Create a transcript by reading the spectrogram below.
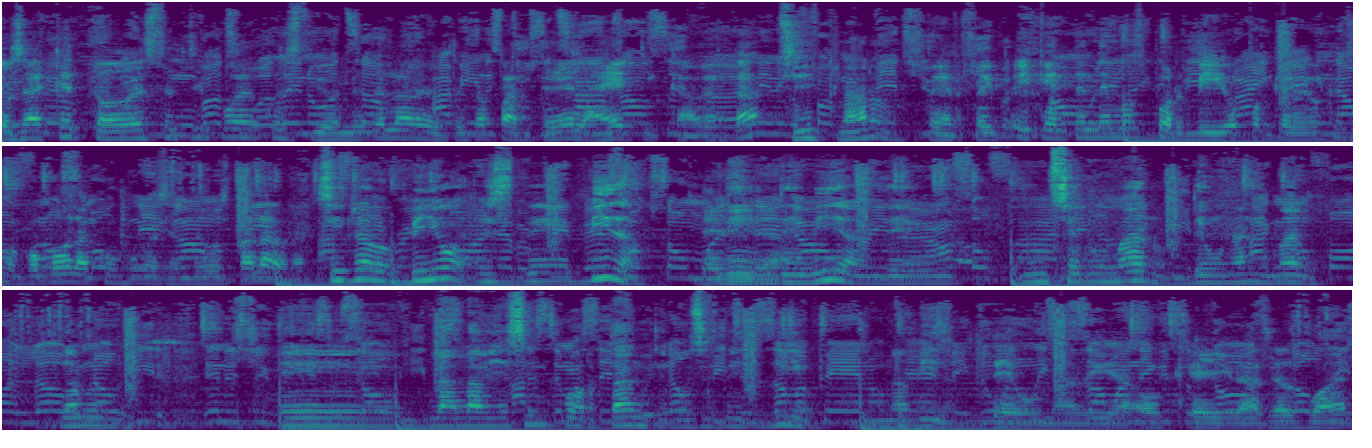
o sea que todo este tipo de cuestiones de la bioética parte de la ética, ¿verdad? Sí, claro. Perfecto. ¿Y qué entendemos por bio? Porque veo que son como la conjugación de dos palabras. Sí, claro, bio es de vida, de, vida, de, vida, de un ser humano, de un animal. Eh, la, la, vida es importante, no se es bio, una vida. De una vida, ok, gracias Juan.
